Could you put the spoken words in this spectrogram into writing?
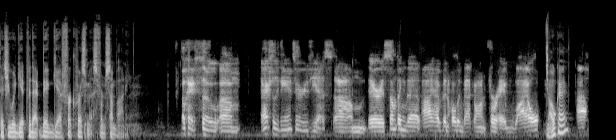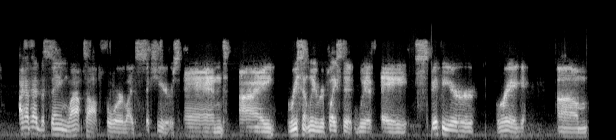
that you would get for that big gift for Christmas from somebody? Okay, so um, actually, the answer is yes. Um, there is something that I have been holding back on for a while. Okay. I have had the same laptop for like six years, and I recently replaced it with a spiffier rig. Um,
